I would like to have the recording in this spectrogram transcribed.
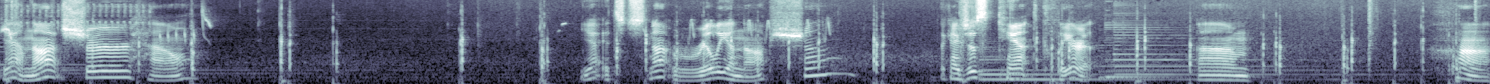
Yeah, I'm not sure how. Yeah, it's just not really an option. Like, I just can't clear it. Um... Huh.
